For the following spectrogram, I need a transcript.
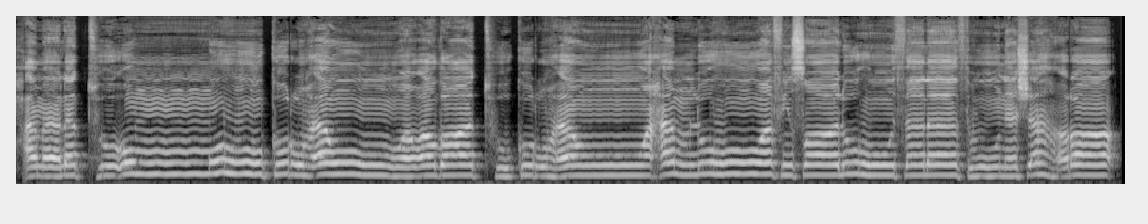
حملته أمه كرها ووضعته كرها وحمله وفصاله ثلاثون شهرا.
